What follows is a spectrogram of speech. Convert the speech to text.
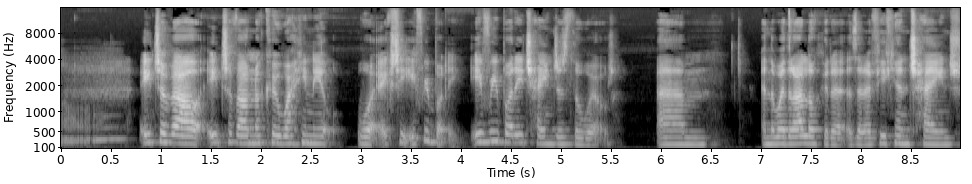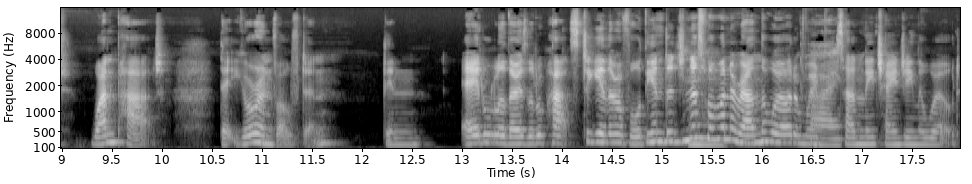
Aww. Each of our each of our nuku wahine well, actually everybody, everybody changes the world. Um, and the way that I look at it is that if you can change one part that you're involved in, then add all of those little parts together of all the Indigenous mm. women around the world, and we're Aye. suddenly changing the world.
